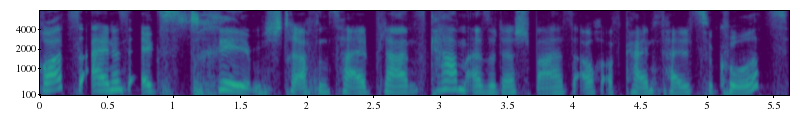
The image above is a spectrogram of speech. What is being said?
Trotz eines extrem straffen Zeitplans kam also der Spaß auch auf keinen Fall zu kurz.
